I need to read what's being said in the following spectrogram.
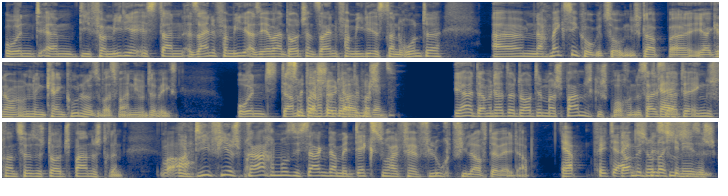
Und ähm, die Familie ist dann, seine Familie, also er war in Deutschland, seine Familie ist dann runter ähm, nach Mexiko gezogen. Ich glaube, äh, ja genau, und in Cancun oder sowas waren die unterwegs. Und damit Super hat er dort immer, übrigens. Ja, damit hat er dort immer Spanisch gesprochen. Das heißt, Geil. er hatte Englisch, Französisch, Deutsch, Spanisch drin. Boah. Und die vier Sprachen, muss ich sagen, damit deckst du halt verflucht viel auf der Welt ab. ja, fehlt ja Damit eigentlich nur noch Chinesisch.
